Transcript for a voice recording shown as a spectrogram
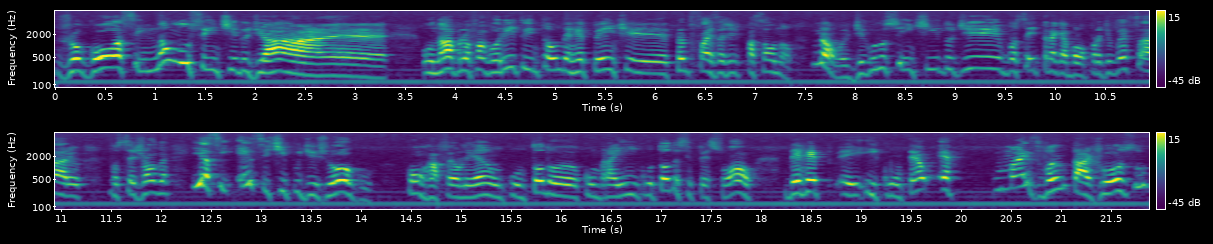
Jogou assim, não no sentido de ah, é, o Napoli é o favorito, então de repente tanto faz a gente passar ou não. Não, eu digo no sentido de você entrega a bola para o adversário, você joga. E assim, esse tipo de jogo com o Rafael Leão, com todo, com o Brahim, com todo esse pessoal, de, e, e com o Theo, é mais vantajoso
